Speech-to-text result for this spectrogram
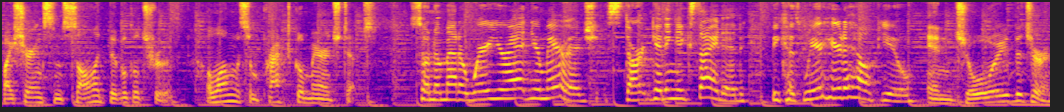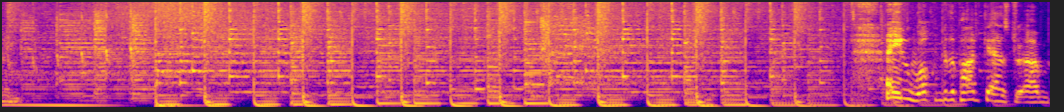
by sharing some solid biblical truth, along with some practical marriage tips. So, no matter where you're at in your marriage, start getting excited because we're here to help you. Enjoy the journey. Hey, welcome to the podcast. Um,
